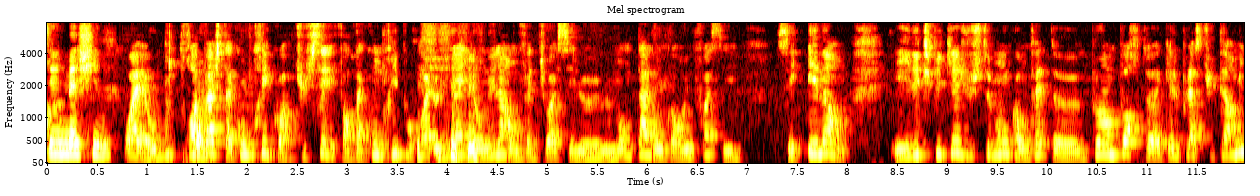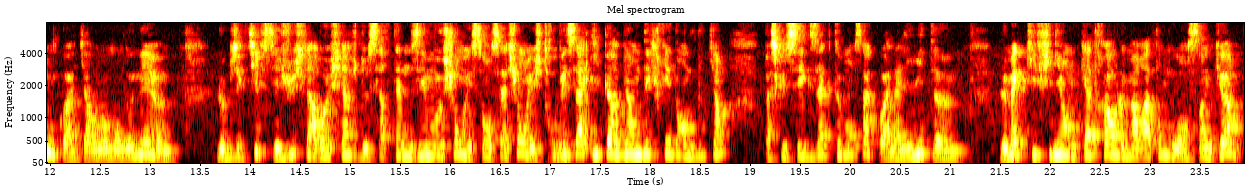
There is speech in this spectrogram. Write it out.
C'est une machine. Ouais, au bout de trois pages, t'as compris, quoi. Tu sais, enfin, t'as compris pourquoi le gars, il en est là, en fait. Tu vois, c'est le, mental, encore une fois, c'est énorme. Et il expliquait justement qu'en fait, euh, peu importe à quelle place tu termines, quoi, qu'à un moment donné, euh, l'objectif, c'est juste la recherche de certaines émotions et sensations. Et je trouvais ça hyper bien décrit dans le bouquin, parce que c'est exactement ça, quoi. À la limite, euh, le mec qui finit en 4 heures le marathon ou en 5 heures,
